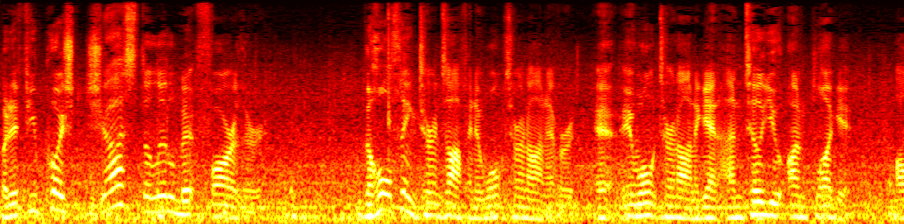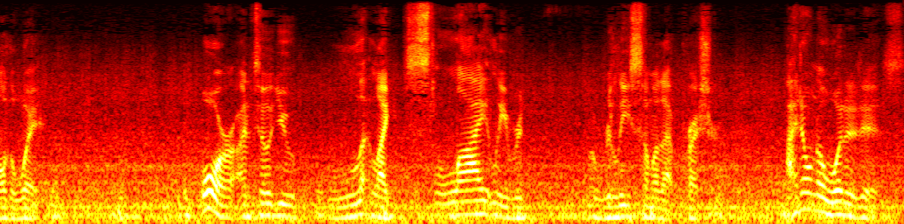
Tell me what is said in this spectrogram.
but if you push just a little bit farther, the whole thing turns off and it won't turn on ever. It, it won't turn on again until you unplug it all the way. Or until you le- like slightly re- release some of that pressure. I don't know what it is.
